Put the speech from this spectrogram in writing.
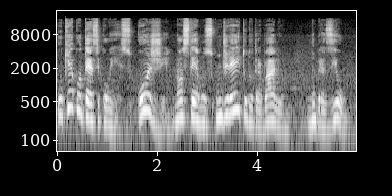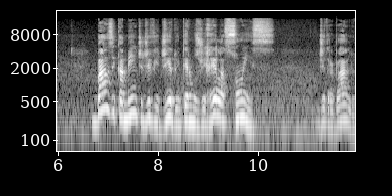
O que acontece com isso? Hoje, nós temos um direito do trabalho no Brasil basicamente dividido em termos de relações de trabalho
